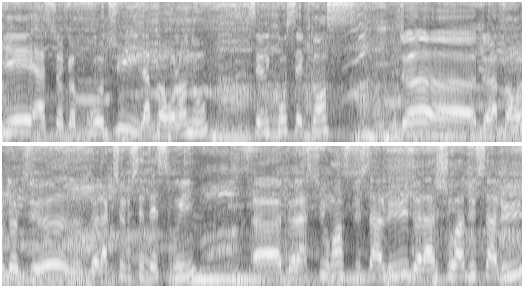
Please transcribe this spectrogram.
liée à ce que produit la parole en nous. C'est une conséquence de, euh, de la parole de Dieu, de l'action du Saint-Esprit, euh, de l'assurance du salut, de la joie du salut,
